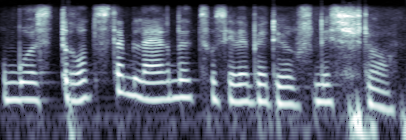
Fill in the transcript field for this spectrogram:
und muss trotzdem lernen, zu seinen Bedürfnissen stehen.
